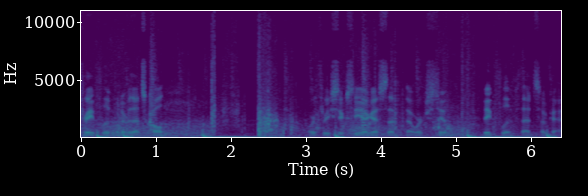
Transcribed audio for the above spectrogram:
Tray flip, whatever that's called. Or 360, I guess, that, that works too. Big flip, that's okay.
